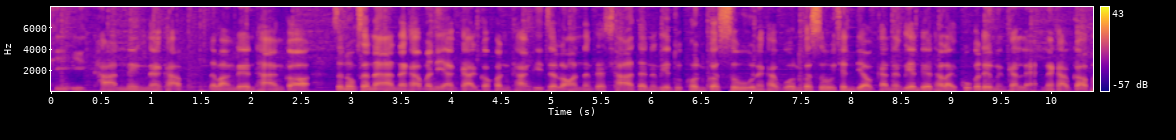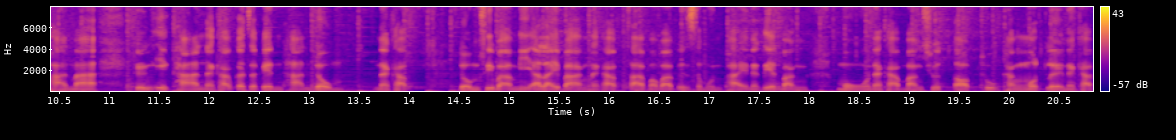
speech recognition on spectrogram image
ที่อีกฐานหนึ่งนะครับ ระหว่างเดินทางก็สนุกสนานนะครับ วันนี้อากาศก็ค่อนข้างที่จะร้อนตั้งแต่เช้าแต่นักเรียนทุกคนก็สู้นะครับกนก็สู้เช่นเดียวกันนักเรียนเดินเท่าไหร่ครูก็เดินเหมือนกันแหละนะครับ ก็ผ่านมาถึงอีกฐานนะครับก็จะเป็นฐานดมนะครับ ดมซิว่ามีอะไรบ้างนะครับ ทราบมาว่าเป็นสมุนไพรนักเรียนบางหมู่นะครับ บางชุดตอบถูกทั้งหมดเลยนะครับ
